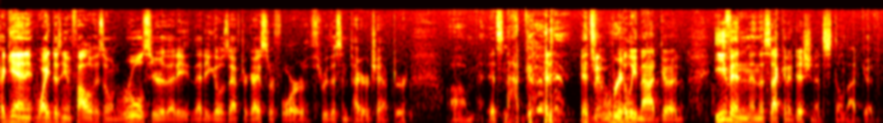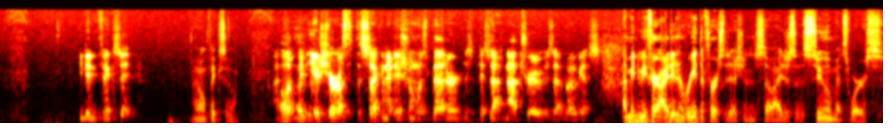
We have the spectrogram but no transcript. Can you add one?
again, White doesn't even follow his own rules here that he that he goes after Geisler for through this entire chapter. Um, it's not good. it's No. really not good. Even in the second edition, it's still not good. He didn't fix it? I don't think so. I Uh, thought, did he assure us that the second edition was better? Is, is that not true? Is that bogus? I mean, to be fair, I didn't read the first edition, so I just assume it's worse.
